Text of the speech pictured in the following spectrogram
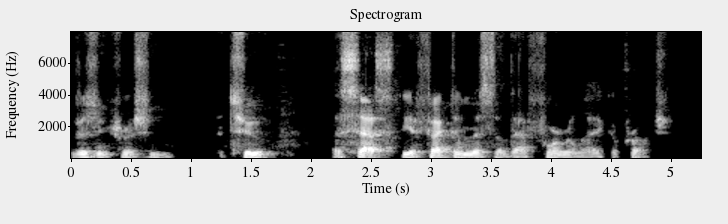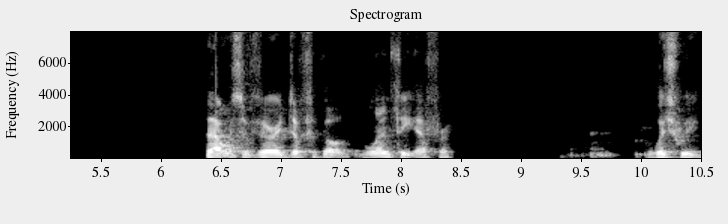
Revision Commission to assess the effectiveness of that formulaic approach. That was a very difficult, lengthy effort, which we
